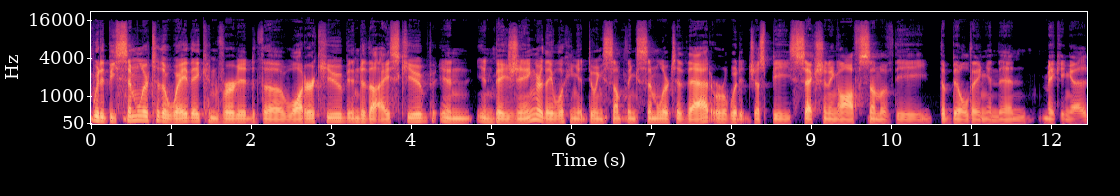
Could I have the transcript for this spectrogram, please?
Would it be similar to the way they converted the water cube into the ice cube in, in Beijing? Are they looking at doing something similar to that, or would it just be sectioning off some of the the building and then making a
